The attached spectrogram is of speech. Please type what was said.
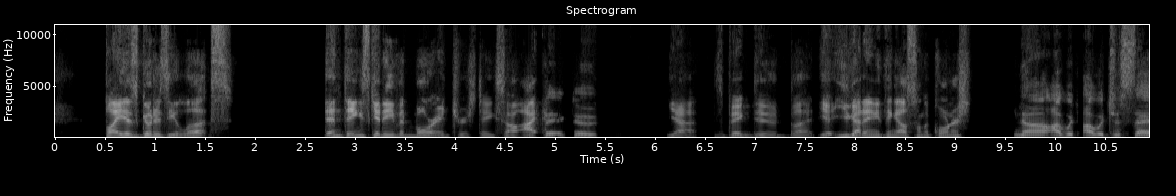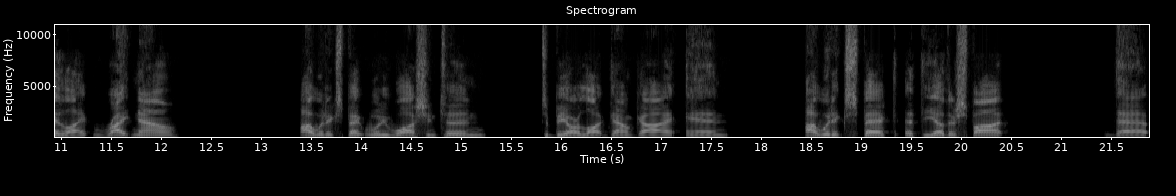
play as good as he looks, then things get even more interesting. So I, Big dude. yeah, he's a big dude. But you, you got anything else on the corners? No, I would I would just say like right now, I would expect Woody Washington to be our lockdown guy, and I would expect at the other spot that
